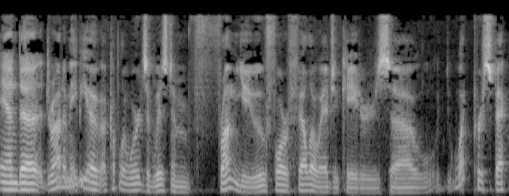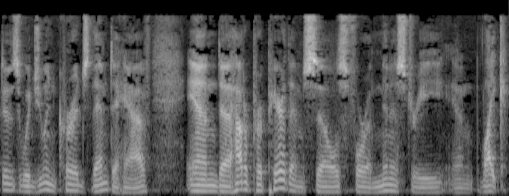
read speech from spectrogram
And, uh, Duranda, maybe a, a couple of words of wisdom from you for fellow educators. Uh, what perspectives would you encourage them to have? and uh, how to prepare themselves for a ministry and like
